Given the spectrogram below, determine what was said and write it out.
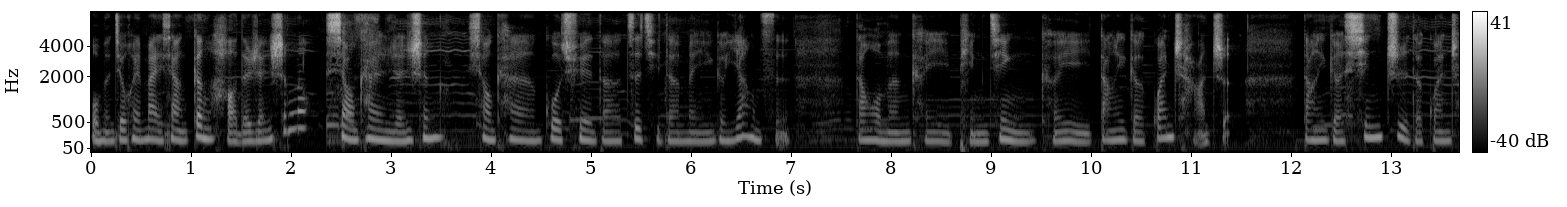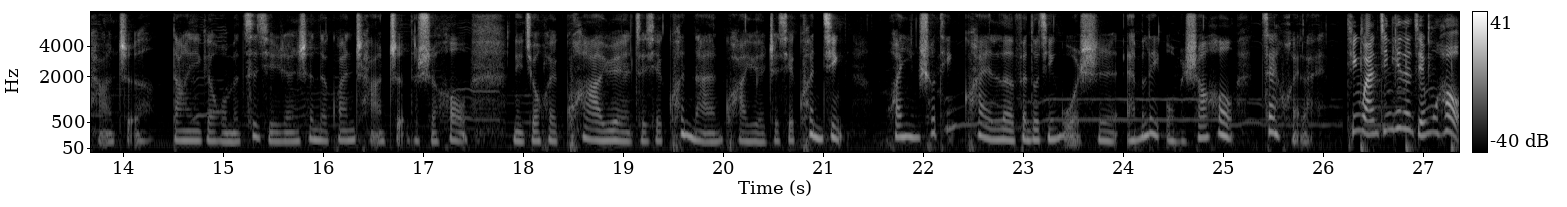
我们就会迈向更好的人生喽。笑看人生，笑看过去的自己的每一个样子。当我们可以平静，可以当一个观察者，当一个心智的观察者，当一个我们自己人生的观察者的时候，你就会跨越这些困难，跨越这些困境。欢迎收听《快乐分多金》，我是 Emily，我们稍后再回来。听完今天的节目后，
